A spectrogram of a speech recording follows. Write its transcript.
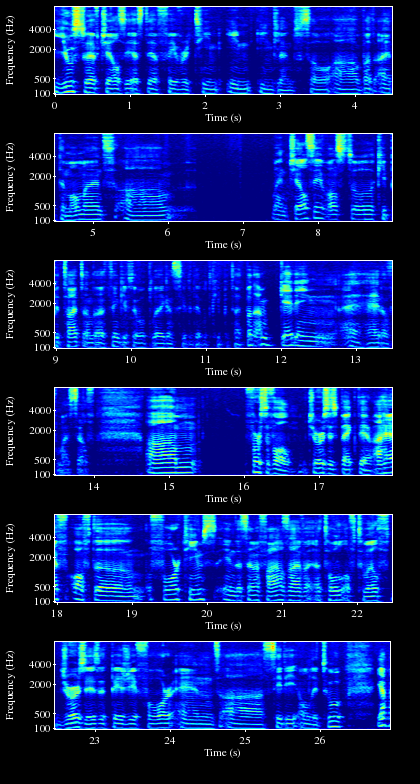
used to have Chelsea as their favorite team in England. So, uh, but at the moment, um, when Chelsea wants to keep it tight, and I think if they would play against City, they would keep it tight. But I'm getting ahead of myself. Um, first of all, jerseys back there. I have of the four teams in the semifinals, I have a, a total of 12 jerseys with PSG 4 and uh, City only 2. Yeah,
